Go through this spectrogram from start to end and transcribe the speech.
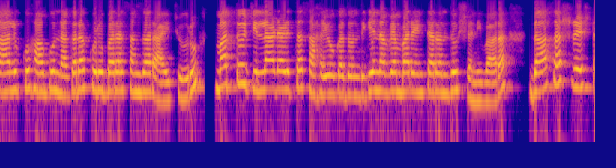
ತಾಲೂಕು ಹಾಗೂ ನಗರ ಕುರುಬರ ಸಂಘ ರಾಯಚೂರು ಮತ್ತು ಜಿಲ್ಲಾಡಳಿತ ಸಹಯೋಗದೊಂದಿಗೆ ನವೆಂಬರ್ ಎಂಟರಂದು ಶನಿವಾರ ದಾಸಶ್ರೇಷ್ಠ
